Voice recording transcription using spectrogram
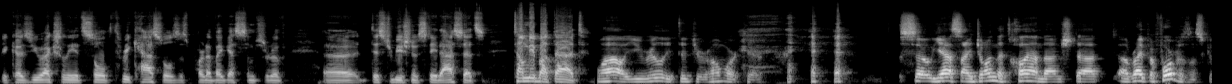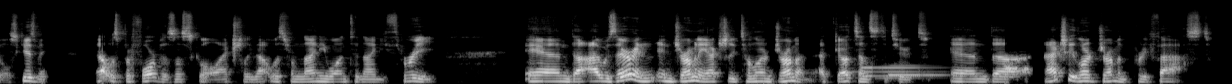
because you actually had sold three castles as part of, I guess, some sort of uh, distribution of state assets. Tell me about that. Wow, you really did your homework here. so yes, I joined the Treuhandanstalt uh, right before business school. Excuse me, that was before business school. Actually, that was from '91 to '93, and uh, I was there in, in Germany actually to learn German at Goethe Institute, and uh, I actually learned German pretty fast.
